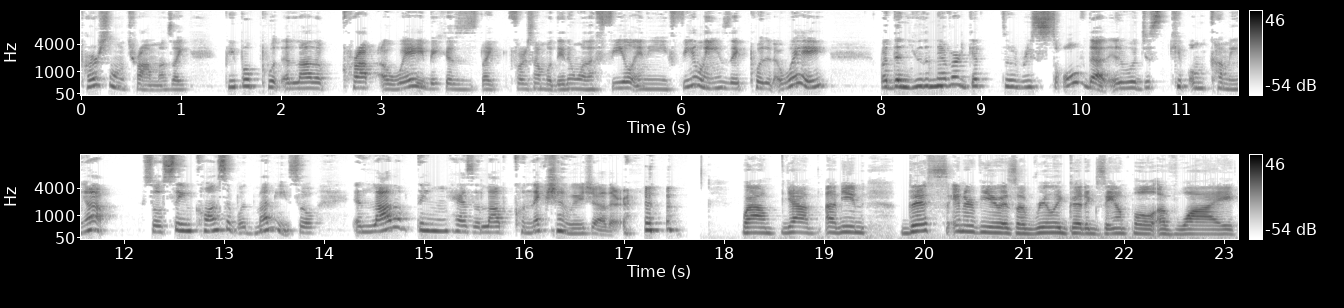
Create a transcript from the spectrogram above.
personal traumas. Like people put a lot of crap away because like for example they don't want to feel any feelings they put it away but then you'd never get to resolve that. It will just keep on coming up. So same concept with money. So a lot of things has a lot of connection with each other. Wow. Yeah. I mean this interview is a really good example of why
